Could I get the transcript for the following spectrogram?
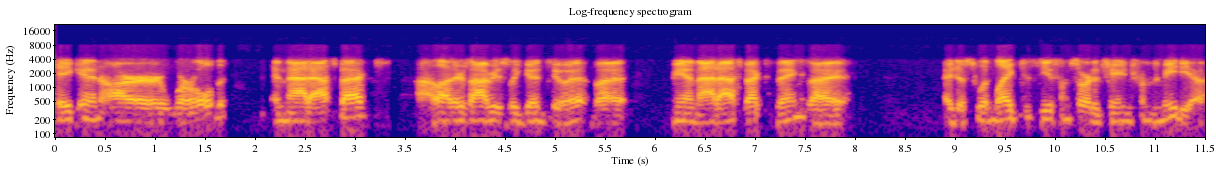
taken our world in that aspect. Uh, there's obviously good to it, but me in that aspect of things, I I just would like to see some sort of change from the media.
